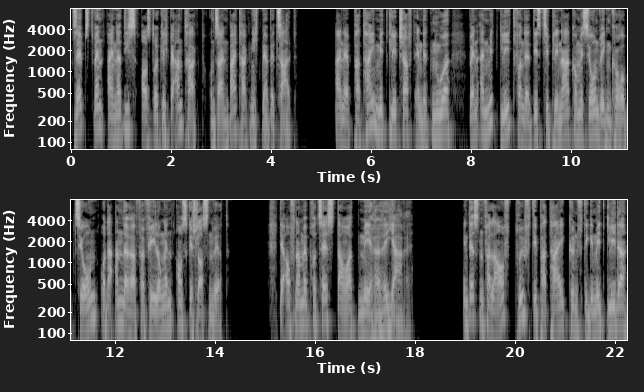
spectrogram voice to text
selbst wenn einer dies ausdrücklich beantragt und seinen Beitrag nicht mehr bezahlt. Eine Parteimitgliedschaft endet nur, wenn ein Mitglied von der Disziplinarkommission wegen Korruption oder anderer Verfehlungen ausgeschlossen wird. Der Aufnahmeprozess dauert mehrere Jahre. In dessen Verlauf prüft die Partei künftige Mitglieder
